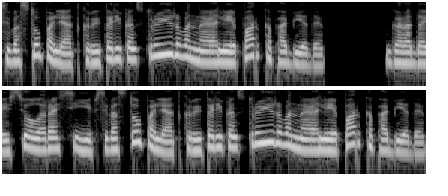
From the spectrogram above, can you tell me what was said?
Севастополе открыта реконструированная аллея Парка Победы. Города и села России в Севастополе открыта реконструированная аллея Парка Победы.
